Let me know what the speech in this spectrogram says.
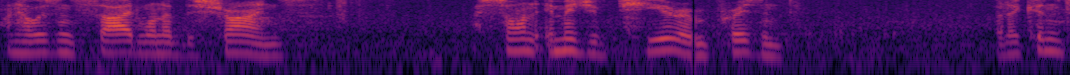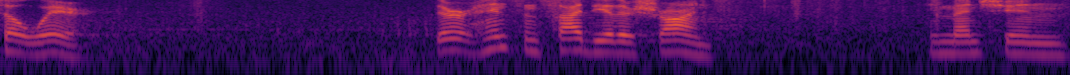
When I was inside one of the shrines, I saw an image of Tyr imprisoned. But I couldn't tell where. There are hints inside the other shrines. They mention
